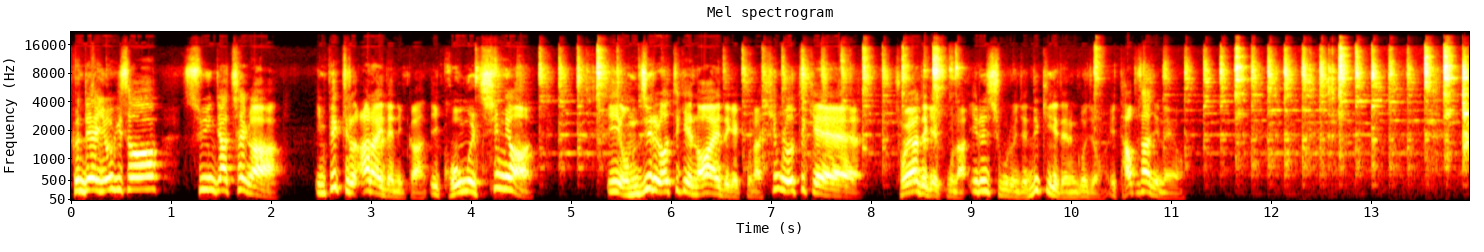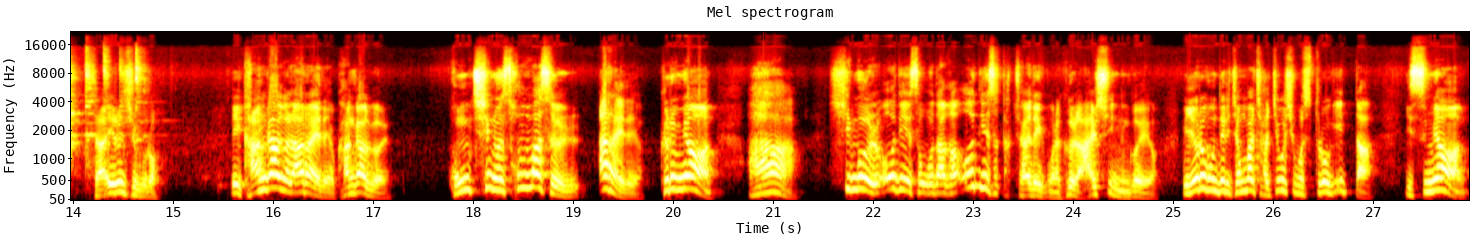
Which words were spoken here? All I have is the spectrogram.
근데 여기서 스윙 자체가 임팩트를 알아야 되니까 이 공을 치면 이 엄지를 어떻게 넣어야 되겠구나. 힘을 어떻게 줘야 되겠구나. 이런 식으로 이제 느끼게 되는 거죠. 이 다부사지네요. 자, 이런 식으로. 이 감각을 알아야 돼요. 감각을. 공 치는 손맛을 알아야 돼요. 그러면, 아, 힘을 어디에서 오다가 어디에서 딱 줘야 되겠구나. 그걸 알 수 있는 거예요. 여러분들이 정말 잘 치고 싶은 스트로크 있다. 있으면,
